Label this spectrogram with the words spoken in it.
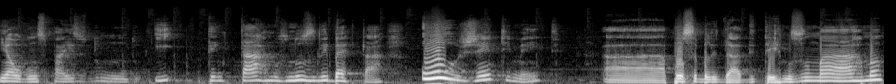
em alguns países do mundo e tentarmos nos libertar urgentemente a possibilidade de termos uma arma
